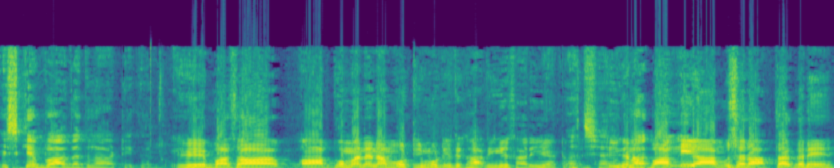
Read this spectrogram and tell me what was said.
इसके बाद अगला आर्टिकल ये बस आप आपको मैंने ना मोटी मोटी दिखा दी है सारी आइटम अच्छा, ठीक है ना? बाकी- आप मुझसे रहा करें।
